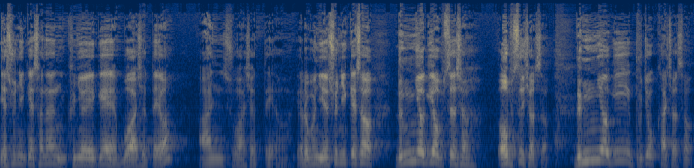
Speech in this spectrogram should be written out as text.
예수님께서는 그녀에게 뭐 하셨대요? 안수하셨대요. 여러분 예수님께서 능력이 없으셔 없으셔서 능력이 부족하셔서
